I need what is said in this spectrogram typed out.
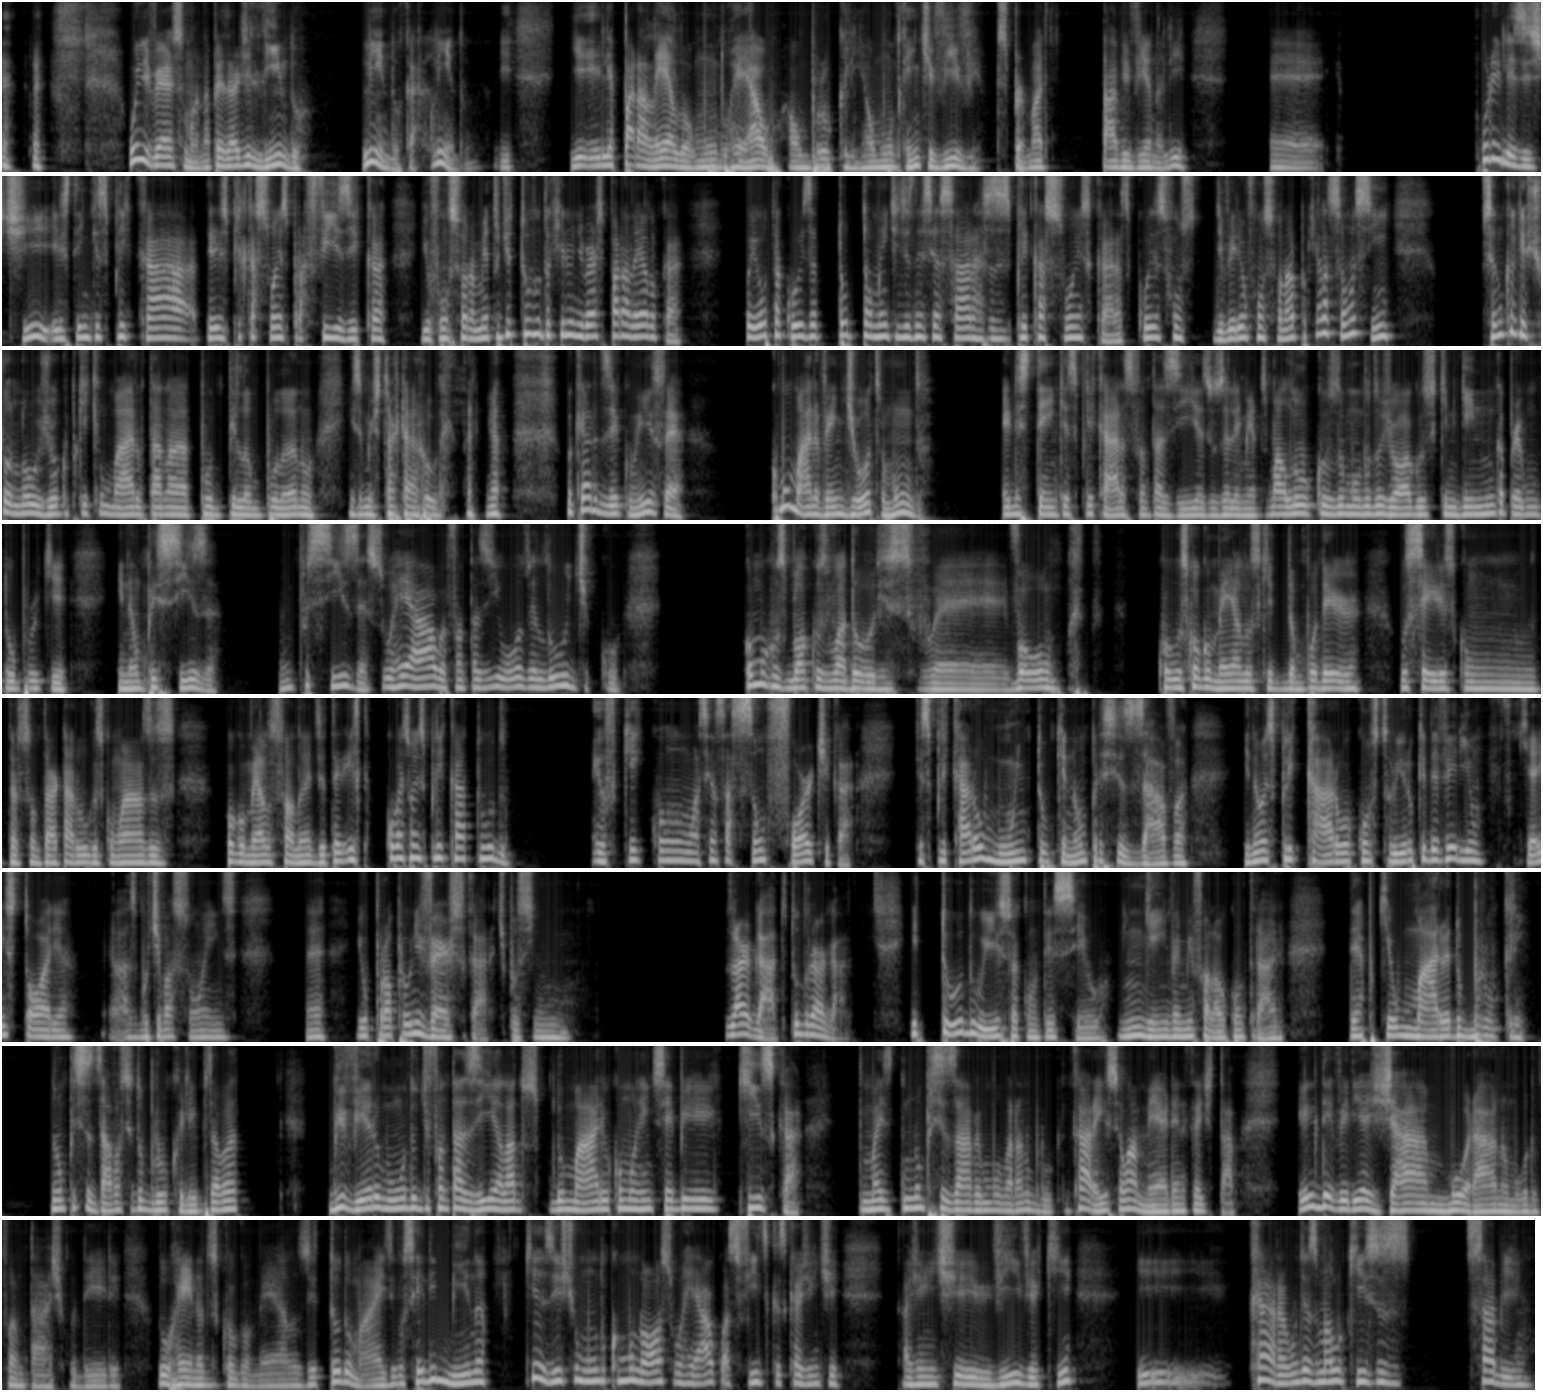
o universo, mano, apesar de lindo, lindo, cara, lindo. E, e, ele é paralelo ao mundo real, ao Brooklyn, ao mundo que a gente vive, que o Super Mario tá vivendo ali. É, por ele existir, eles têm que explicar, ter explicações para física e o funcionamento de tudo daquele universo paralelo, cara. Foi outra coisa totalmente desnecessária essas explicações, cara. As coisas fun deveriam funcionar porque elas são assim. Você nunca questionou o jogo porque que o Mario tá lá pulando, pulando em cima de tartaruga, tá ligado? O que eu quero dizer com isso é, como o Mario vem de outro mundo, eles têm que explicar as fantasias e os elementos malucos do mundo dos jogos que ninguém nunca perguntou por quê. E não precisa. Não precisa, é surreal, é fantasioso, é lúdico. Como os blocos voadores é, voam, os cogumelos que dão poder, os seres com. são tartarugas com asas, cogumelos falantes, eles começam a explicar tudo. Eu fiquei com uma sensação forte, cara. Que explicaram muito que não precisava e não explicaram ou construíram o que deveriam, que é a história, as motivações, né? E o próprio universo, cara. Tipo assim. Largado, tudo largado. E tudo isso aconteceu. Ninguém vai me falar o contrário. É porque o Mario é do Brooklyn. Não precisava ser do Brooklyn, ele precisava viver o mundo de fantasia lá do, do Mario como a gente sempre quis, cara. Mas não precisava morar no Brooklyn. Cara, isso é uma merda inacreditável. Ele deveria já morar no mundo fantástico dele, do reino dos cogumelos e tudo mais. E você elimina que existe um mundo como o nosso, real, com as físicas que a gente, a gente vive aqui. E, cara, onde as maluquices, sabe,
